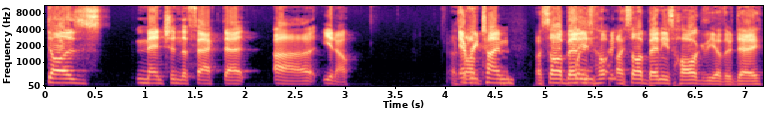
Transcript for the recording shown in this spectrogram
does mention the fact that uh, you know I saw- every time I saw Benny's when- I saw Benny's hog the other day.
